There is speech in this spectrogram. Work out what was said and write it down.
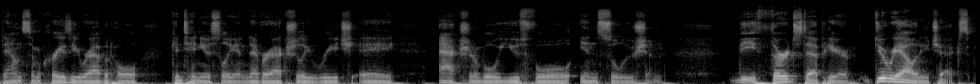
down some crazy rabbit hole continuously and never actually reach a actionable, useful in solution. The third step here do reality checks.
